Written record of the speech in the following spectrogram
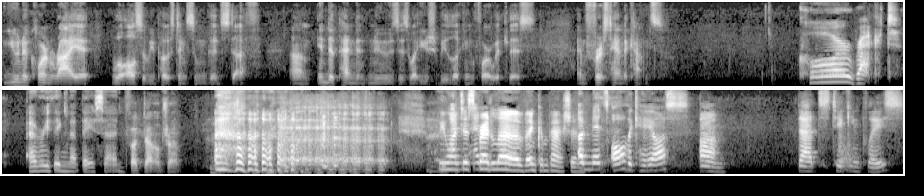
Unicorn Riot will also be posting some good stuff. Um, independent news is what you should be looking for with this, and firsthand accounts. Correct. Everything that they said. Fuck Donald Trump. we want to spread love and compassion. amidst all the chaos um, that's taking place,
